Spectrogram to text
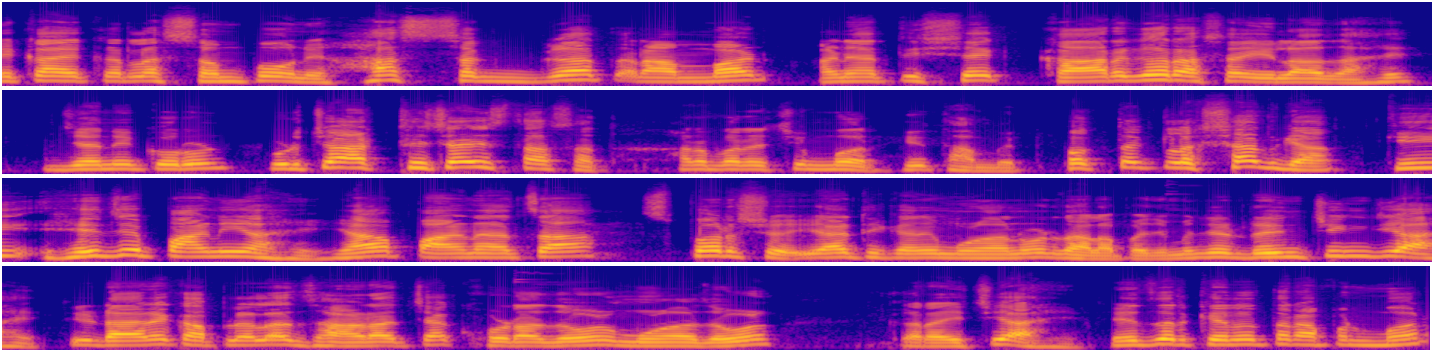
एका एकरला संपवणे हा सगळ्यात रामबाण आणि अतिशय कारगर असा इलाज आहे जेणेकरून पुढच्या अठ्ठेचाळीस तासात हरभऱ्याची मर ही थांबेल. फक्त एक लक्षात घ्या की हे जे पाणी आहे ह्या पाण्याचा स्पर्श या ठिकाणी मुळांवर झाला पाहिजे. म्हणजे ड्रेंचिंग जी आहे ती डायरेक्ट आपल्याला झाडाच्या खोडाजवळ मुळाजवळ करायची आहे. हे जर केलं तर आपण मर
